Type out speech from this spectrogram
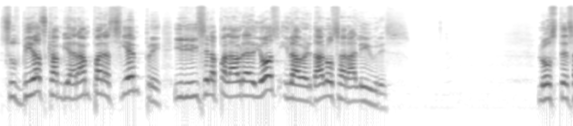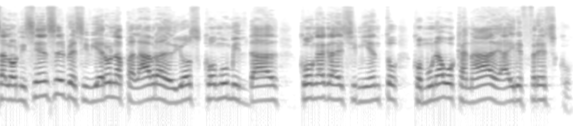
sus vidas cambiarán para siempre. Y dice la palabra de Dios y la verdad los hará libres. Los tesalonicenses recibieron la palabra de Dios con humildad, con agradecimiento, como una bocanada de aire fresco,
